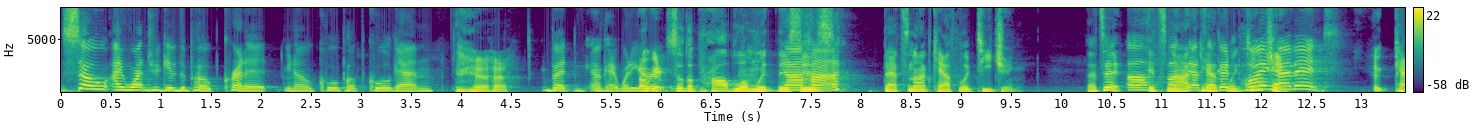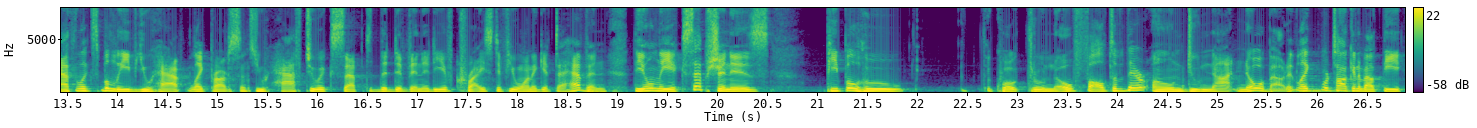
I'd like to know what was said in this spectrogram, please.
So I want to give the Pope credit. You know, cool Pope, cool again. Yeah. But okay, what are your Okay, so the problem with this Uh-huh. is that's not Catholic teaching. That's it. Uh, it's fuck, not that's Catholic a good point, teaching. Hemant. Uh, Catholics believe you have, like Protestants, you have to accept the divinity of Christ if you want to get to heaven. The only exception is people who, quote, through no fault of their own, do not know about it. Like we're talking about the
